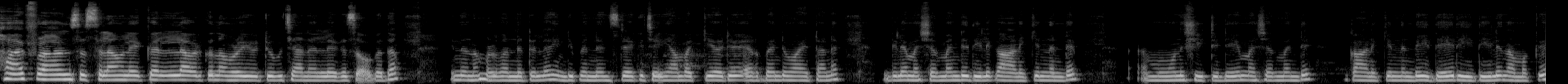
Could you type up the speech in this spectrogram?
ഹായ് ഫ്രണ്ട്സ് അസ്സലാം വലൈക്കും എല്ലാവർക്കും നമ്മുടെ യൂട്യൂബ് ചാനലിലേക്ക് സ്വാഗതം. ഇന്ന് നമ്മൾ വന്നിട്ടുള്ള ഇൻഡിപെൻഡൻസ് ഡേക്ക് ചെയ്യാൻ പറ്റിയ ഒരു എയർബാൻഡുമായിട്ടാണ് ഇതിലെ മെഷർമെന്റ് ഇതിൽ കാണിക്കുന്നുണ്ട്. മൂന്ന് ഷീറ്റിന്റെയും മെഷർമെന്റ് കാണിക്കുന്നുണ്ട്. ഇതേ രീതിയിൽ നമുക്ക്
